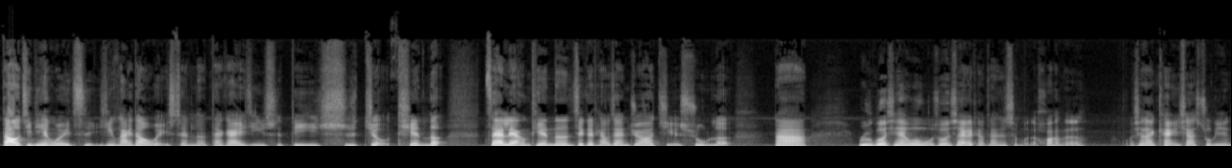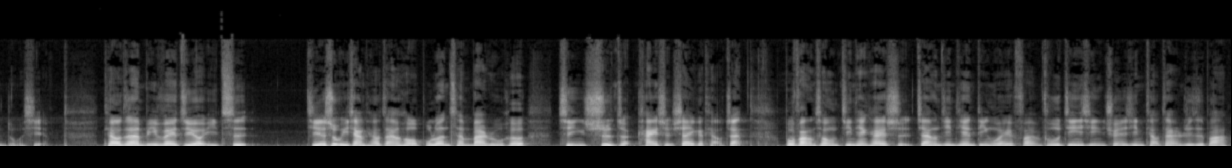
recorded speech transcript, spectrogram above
到今天为止已经来到尾声了，大概已经是第十九天了。在两天呢，这个挑战就要结束了。那如果现在问我说下一个挑战是什么的话呢？我先来看一下书里面怎么写。挑战并非只有一次。结束一项挑战后，不论成败如何，请试着开始下一个挑战。不妨从今天开始，将今天定为反复进行全新挑战的日子吧。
